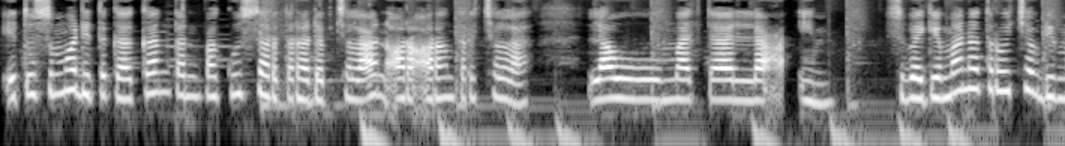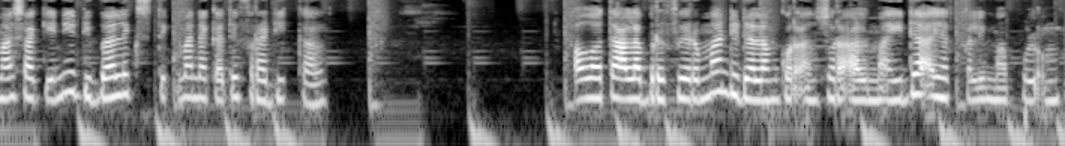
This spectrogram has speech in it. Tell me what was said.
Itu semua ditegakkan tanpa kusar terhadap celaan orang-orang tercela. Laumata la'im. Sebagaimana terucap di masa kini di balik stigma negatif radikal. Allah Ta'ala berfirman di dalam Quran Surah Al-Ma'idah ayat ke-54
